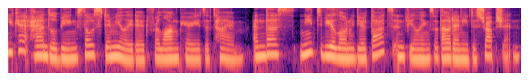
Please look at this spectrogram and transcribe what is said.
You can't handle being so stimulated for long periods of time and thus need to be alone with your thoughts and feelings without any disruption.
